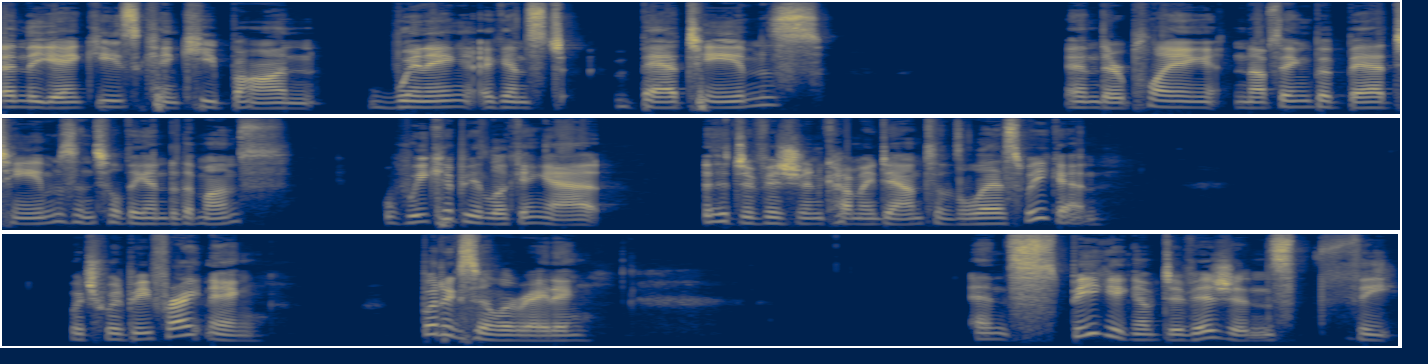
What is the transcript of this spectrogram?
and the Yankees can keep on winning against bad teams and they're playing nothing but bad teams until the end of the month, we could be looking at the division coming down to the last weekend, which would be frightening but exhilarating. And speaking of divisions, the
